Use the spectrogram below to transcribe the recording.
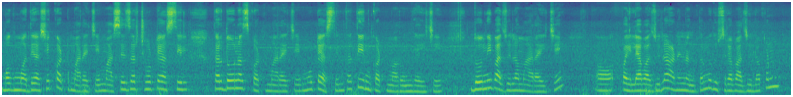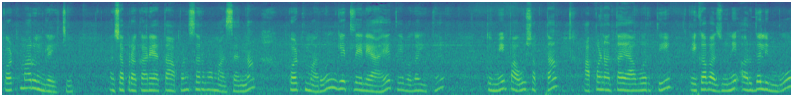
मग मध्ये असे कट मारायचे. मासे जर छोटे असतील तर दोनच कट मारायचे मोठे असतील तर तीन कट मारून घ्यायचे. दोन्ही बाजूला मारायचे पहिल्या बाजूला आणि नंतर मग दुसऱ्या बाजूला पण कट मारून घ्यायचे. अशा प्रकारे आता आपण सर्व माशांना कट मारून घेतलेले आहेत. हे बघा इथे तुम्ही पाहू शकता. आपण आता यावरती एका बाजूने अर्ध लिंबू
